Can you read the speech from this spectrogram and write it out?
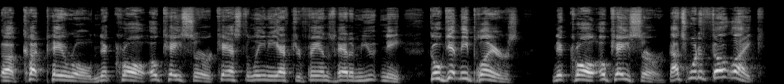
uh, cut payroll. Nick Krall, okay, sir. Castellini, after fans had a mutiny, go get me players. Nick Krall, okay, sir. That's what it felt like.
